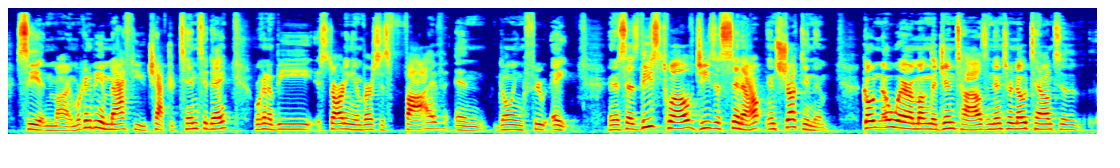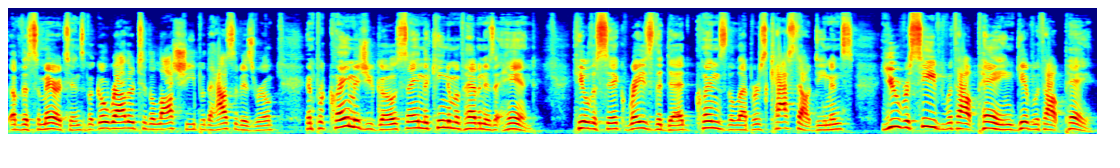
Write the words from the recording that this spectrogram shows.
see it in mine. We're going to be in Matthew chapter 10 today. We're going to be starting in verses 5 and going through 8. And it says, These 12 Jesus sent out, instructing them. Go nowhere among the Gentiles and enter no town to, of the Samaritans, but go rather to the lost sheep of the house of Israel and proclaim as you go, saying, The kingdom of heaven is at hand. Heal the sick, raise the dead, cleanse the lepers, cast out demons. You received without paying, give without pay.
